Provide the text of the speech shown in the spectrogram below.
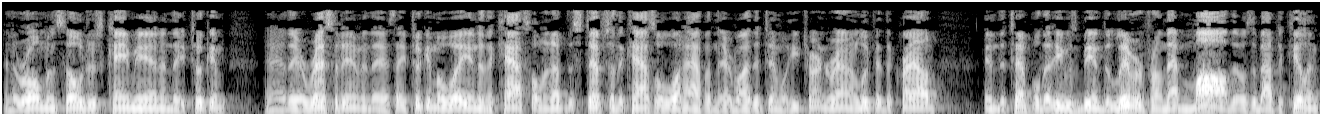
And the Roman soldiers came in and they took him And they arrested him, and as they took him away into the castle and up the steps of the castle, what happened there by the temple? He turned around and looked at the crowd in the temple that he was being delivered from, that mob that was about to kill him,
